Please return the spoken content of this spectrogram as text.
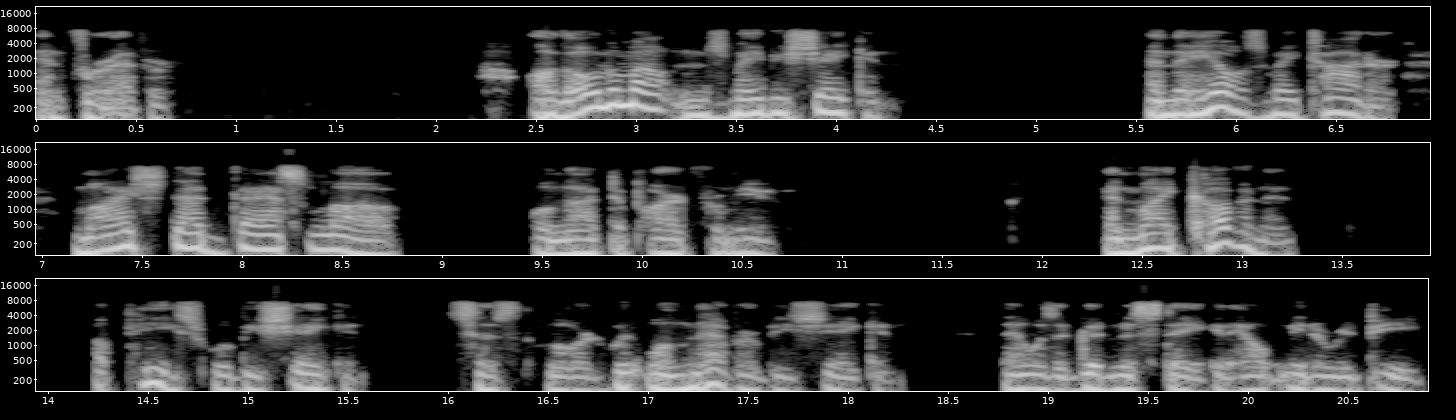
and forever. Although the mountains may be shaken and the hills may totter, my steadfast love will not depart from you. And my covenant of peace will be shaken, says the Lord. It will never be shaken. That was a good mistake. It helped me to repeat.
